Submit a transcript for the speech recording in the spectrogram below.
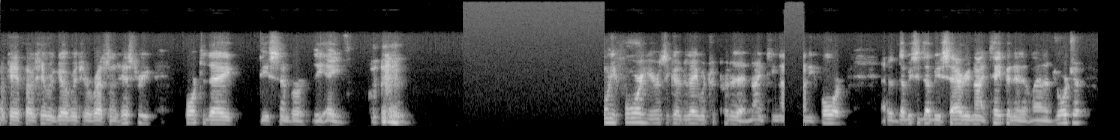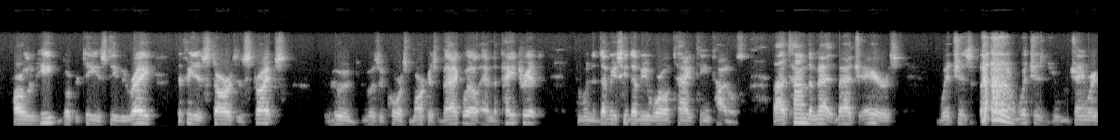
Okay, folks, here we go with your wrestling history for today, December the 8th. 24 years ago today, which would put it at 1994, at a WCW Saturday night taping in Atlanta, Georgia, Harlem Heat, Booker T, and Stevie Ray defeated Stars and Stripes, who was, of course, Marcus Bagwell and the Patriot, to win the WCW World Tag Team titles. By the time the match airs, which is which is January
